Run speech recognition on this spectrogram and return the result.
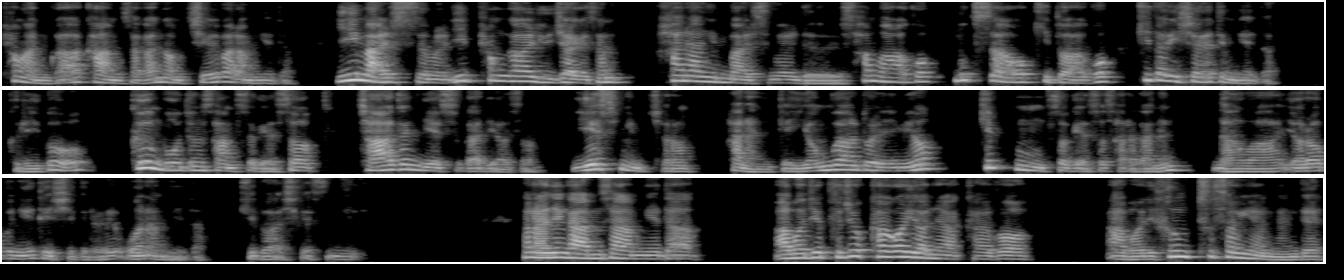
평안과 감사가 넘치길 바랍니다. 이 말씀을, 이 평강을 유지하기 위해서는 하나님 말씀을 늘 사모하고 묵사하고 기도하고 기다리셔야 됩니다. 그리고 그 모든 삶 속에서 작은 예수가 되어서 예수님처럼 하나님께 영광을 돌리며 기쁨 속에서 살아가는 나와 여러분이 되시기를 원합니다. 기도하시겠습니다. 하나님 감사합니다. 아버지 부족하고 연약하고 아버지 흠투성이었는데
